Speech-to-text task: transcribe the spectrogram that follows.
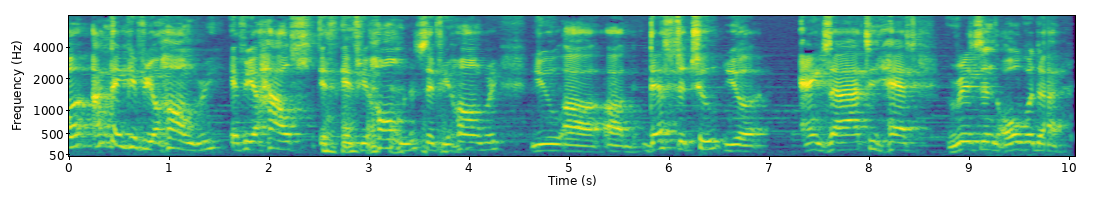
Well, I think if you're hungry, if your house, if, if you're homeless, if you're hungry, you are, are destitute, you're anxiety has risen over the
